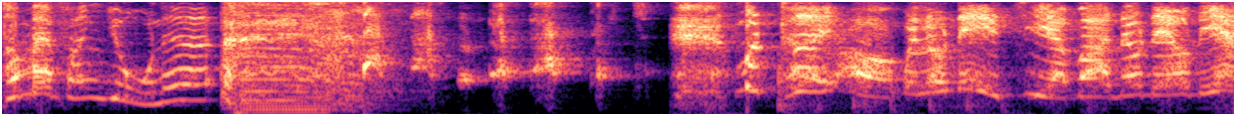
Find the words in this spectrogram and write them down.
ถ้าแม่ฟังอยู่นะฮะแล้วนี่เฉียบอะแนวแนวๆเนี้ย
